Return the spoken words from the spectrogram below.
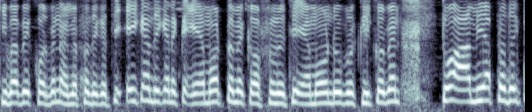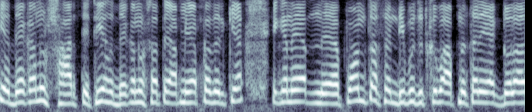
কীভাবে করবেন, আমি আপনাদের কাছে এইখানে দেখেন একটা অ্যামাউন্ট নামে একটা অপশন রয়েছে অ্যামাউন্টের উপর ক্লিক করবেন। তো আমি আপনাদেরকে দেখানোর স্বার্থে, ঠিক আছে, দেখানোর সাথে আমি আপনাদেরকে এখানে পঞ্চাশ সেন্ট ডিপোজিট করব আপনার তাহলে এক ডলার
